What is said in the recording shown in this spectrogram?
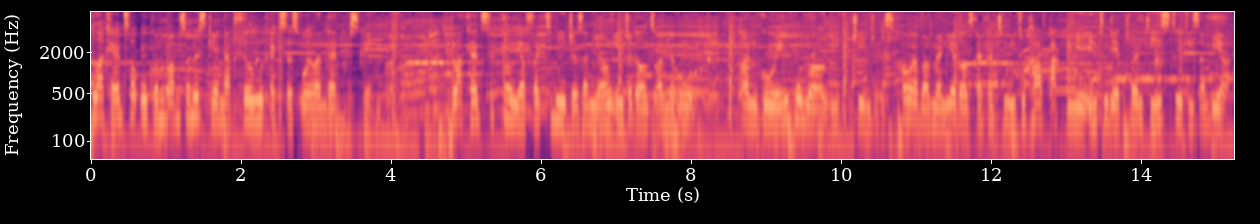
Blackheads are open bumps on the skin that fill with excess oil and dead skin. Blackheads typically affect teenagers and young age adults under ongoing hormonal changes. However, many adults can continue to have acne into their 20s, 30s, and beyond.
